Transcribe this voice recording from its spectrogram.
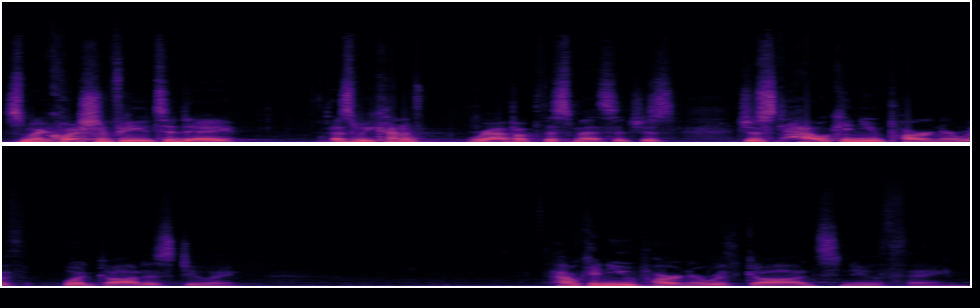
So, my question for you today, as we kind of wrap up this message, is just how can you partner with what God is doing? How can you partner with God's new thing?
